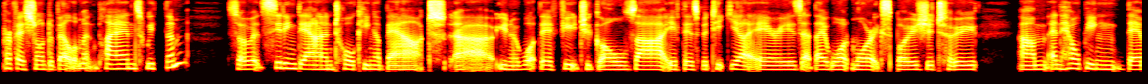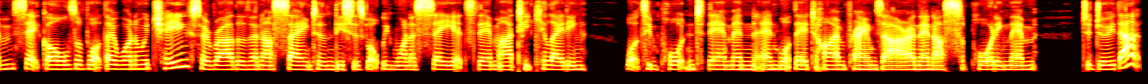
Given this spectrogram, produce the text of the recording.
professional development plans with them. So it's sitting down and talking about, uh, you know, what their future goals are, if there's particular areas that they want more exposure to, um, and helping them set goals of what they want to achieve. So rather than us saying to them, "This is what we want to see," it's them articulating what's important to them and and what their timeframes are, and then us supporting them to do that.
